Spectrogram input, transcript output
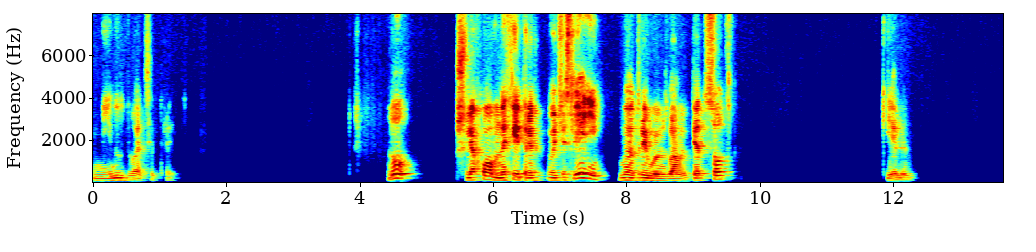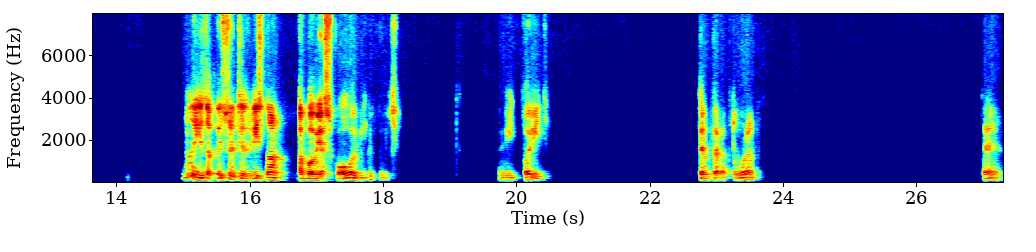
мінус 23. Ну, шляхом нехитрих вичислень ми отримуємо з вами 500 Кельвін. Ну і записуйте, звісно, обов'язково відповідь. Відповідь. Температура. Т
